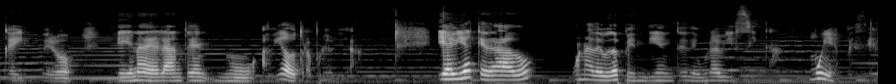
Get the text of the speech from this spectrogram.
¿ok? Pero de ahí en adelante no había otra prioridad. Y había quedado una deuda pendiente de una visita muy especial,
